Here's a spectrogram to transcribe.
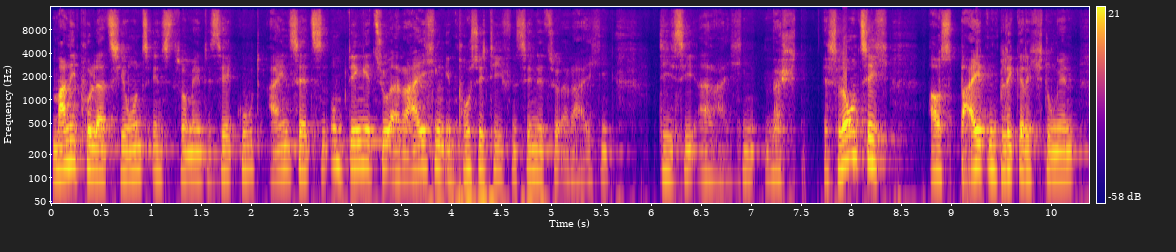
Manipulationsinstrumente sehr gut einsetzen, um Dinge zu erreichen, im positiven Sinne zu erreichen, die Sie erreichen möchten. Es lohnt sich, aus beiden Blickrichtungen,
